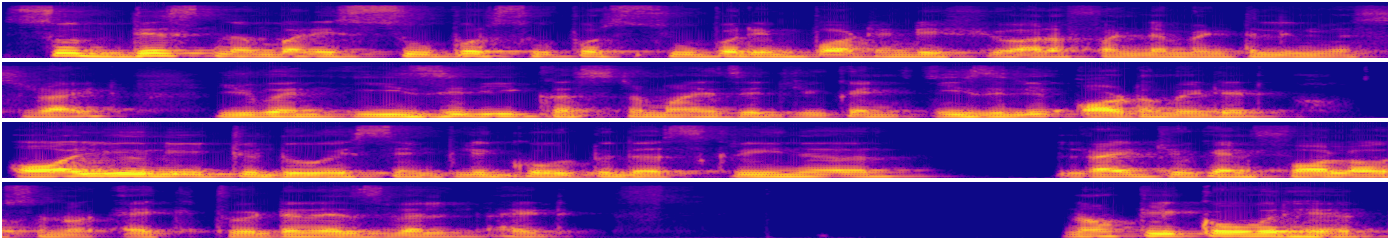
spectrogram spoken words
So this number is super, super, super important if you are a fundamental investor, right? You can easily customize it. You can easily automate it. All you need to do is simply go to the screener, right? You can follow us on Twitter as well, right? Now click over here.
